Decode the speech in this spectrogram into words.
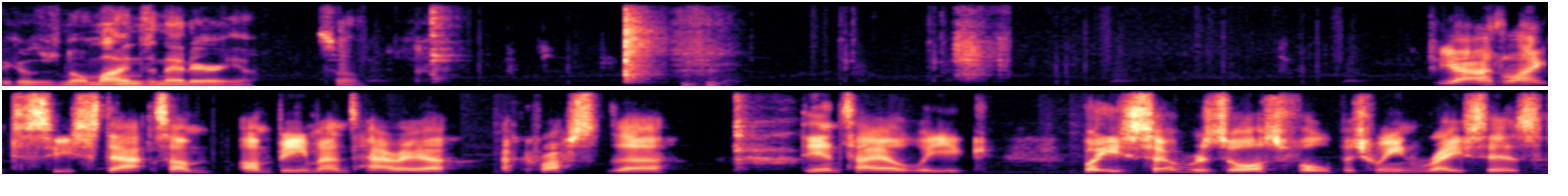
because there's no mines in that area. So Yeah, I'd like to see stats on on B-Man's Harrier across the the entire league. But he's so resourceful between races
